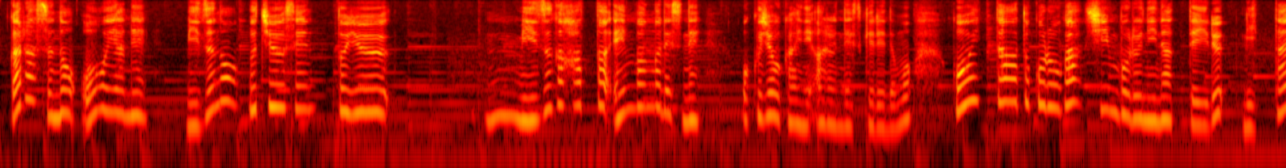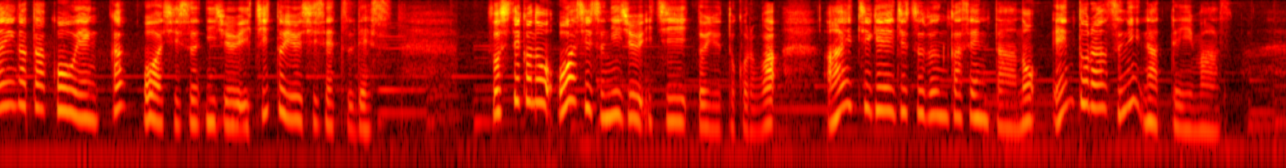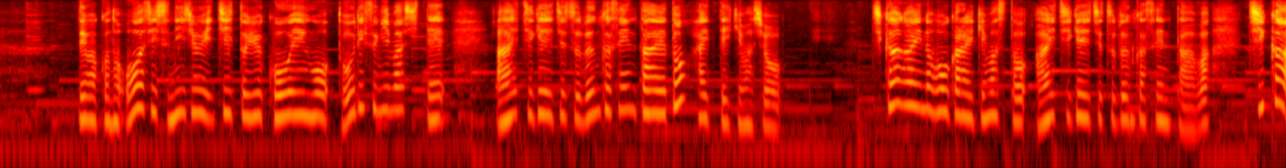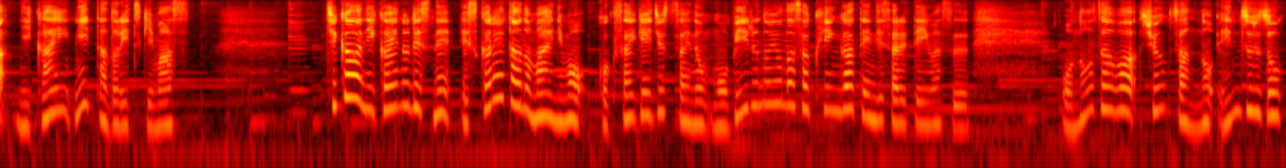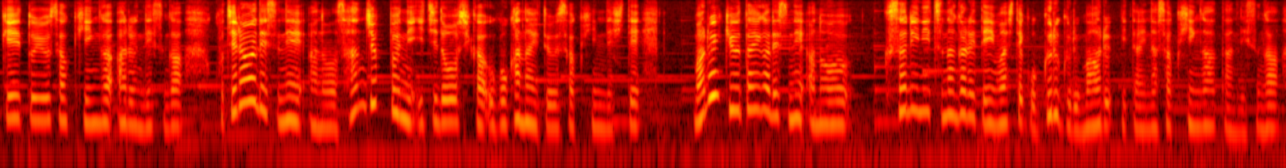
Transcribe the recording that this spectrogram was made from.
ガラスの大屋根水の宇宙船という水が張った円盤がですね屋上階にあるんですけれどもこういったところがシンボルになっている立体型公園がオアシス21という施設です。そしてこのオアシス21というところは愛知芸術文化センターのエントランスになっています。ではこのオアシス21という公園を通り過ぎまして愛知芸術文化センターへと入っていきましょう。地下街の方から行きますと愛知芸術文化センターは地下2階にたどり着きます。地下2階のですねエスカレーターの前にも国際芸術祭のモビールのような作品が展示されています。小野沢俊さんの「演ずる造形」という作品があるんですがこちらはですねあの30分に一度しか動かないという作品でして丸い球体がですねあの鎖につながれていましてこうぐるぐる回るみたいな作品があったんですが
